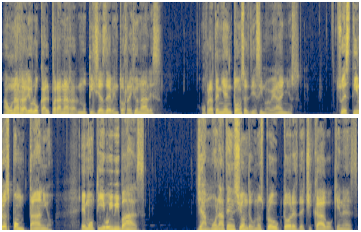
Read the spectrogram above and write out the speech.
a una radio local para narrar noticias de eventos regionales. Oprah tenía entonces 19 años. Su estilo espontáneo, emotivo y vivaz llamó la atención de unos productores de Chicago quienes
